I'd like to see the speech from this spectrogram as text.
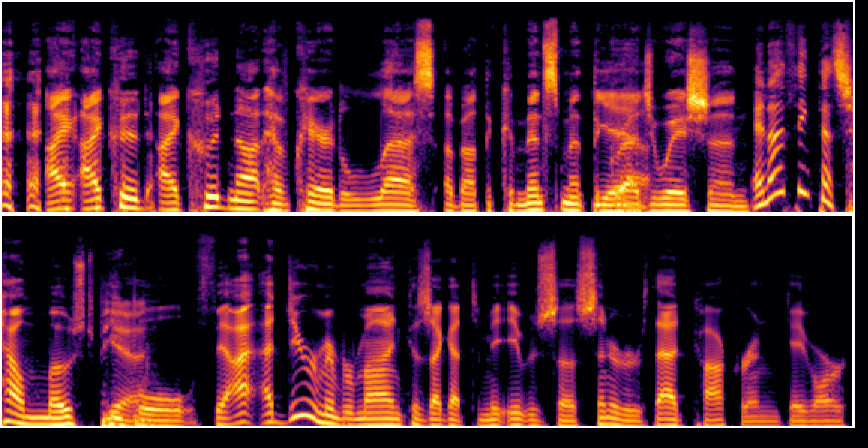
I, I could I could not have cared less about the commencement, the Yeah. graduation. And I think that's how most people feel. I, I do remember mine because I got to meet. It was uh, Senator Thad Cochran gave our.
